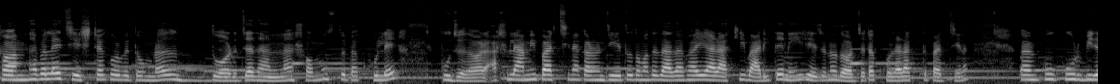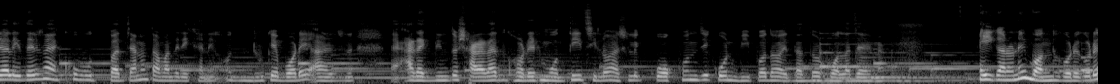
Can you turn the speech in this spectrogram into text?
সন্ধ্যাবেলায় চেষ্টা করবে তোমরা দরজা, জানলা, সমস্তটা খুলে পুজো দেওয়ার। আসলে আমি পারছি না কারণ যেহেতু তোমাদের দাদা ভাই আর আখি বাড়িতে নেই সেই জন্য দরজাটা খোলা রাখতে পারছি না। কারণ কুকুর, বিড়াল এদের না খুব উৎপাত, জানো তো আমাদের এখানে। ঢুকে পড়ে আর আর একদিন তো সারা রাত ঘরের মধ্যেই ছিল। আসলে কখন যে কোন বিপদ হয় তা তো বলা যায় না। এই কারণেই বন্ধ করে করে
